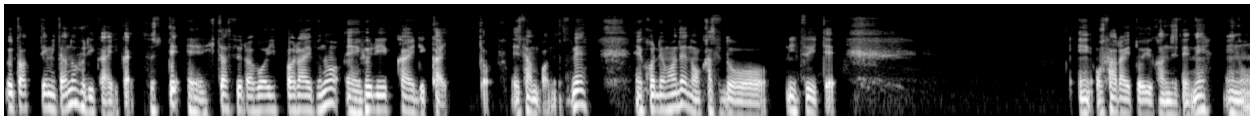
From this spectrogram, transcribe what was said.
歌ってみたの振り返り会、そして、えーひたすらボイッパライブの、えー振り返り会と、え3本ですね。えーこれまでの活動について、えーおさらいという感じでね、あのー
